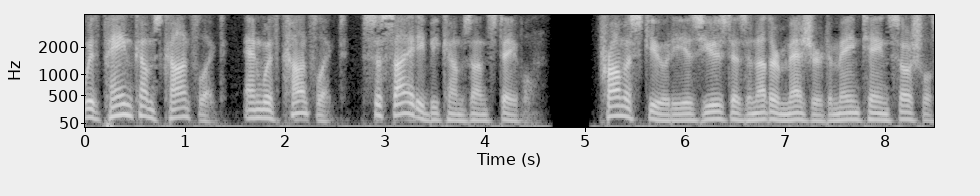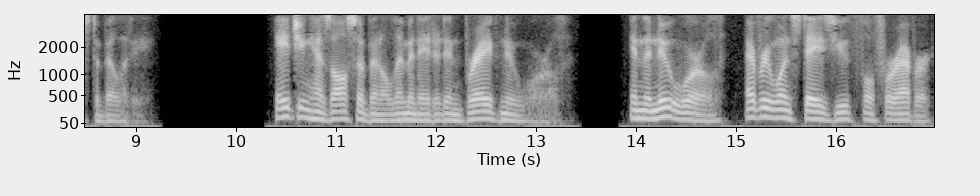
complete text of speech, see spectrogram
With pain comes conflict, and with conflict, society becomes unstable. Promiscuity is used as another measure to maintain social stability. Aging has also been eliminated in Brave New World. In the New World, everyone stays youthful forever,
